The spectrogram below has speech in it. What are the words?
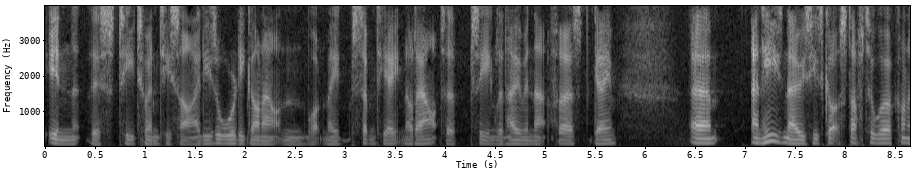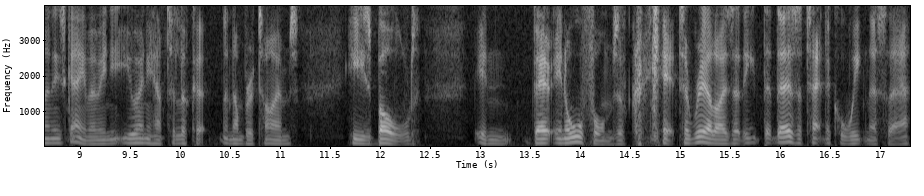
in this T20 side. He's already gone out and what made 78 not out to see England home in that first game. Um, and he knows he's got stuff to work on in his game. I mean, you only have to look at the number of times he's bowled in in all forms of cricket to realise that, that there's a technical weakness there,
